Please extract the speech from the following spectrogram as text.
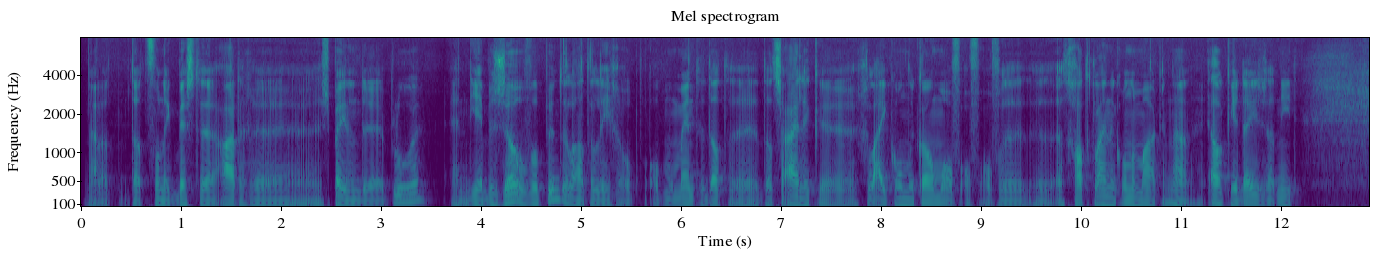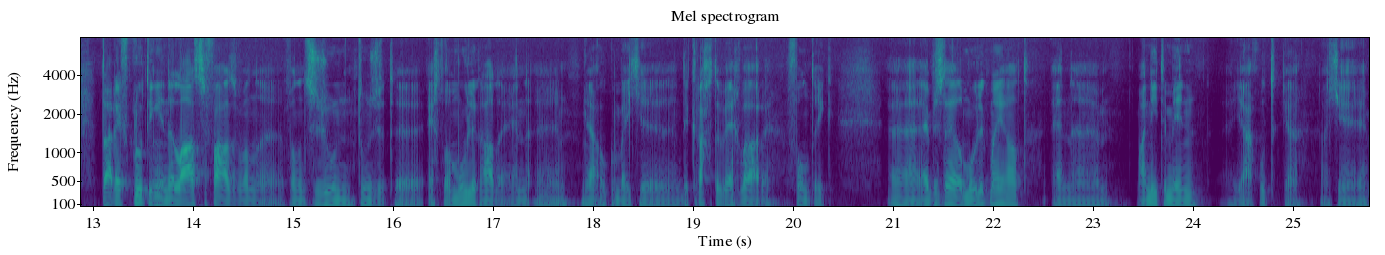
nou, dat, dat vond ik best aardige spelende ploegen. En die hebben zoveel punten laten liggen op, op momenten dat, dat ze eigenlijk gelijk konden komen of, of, of het gat kleiner konden maken. Nou, elke keer deden ze dat niet daar heeft Kloeting in de laatste fase van, van het seizoen, toen ze het echt wel moeilijk hadden en ja, ook een beetje de krachten weg waren, vond ik, hebben ze er heel moeilijk mee gehad. En, maar niettemin, ja goed, ja, als je,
